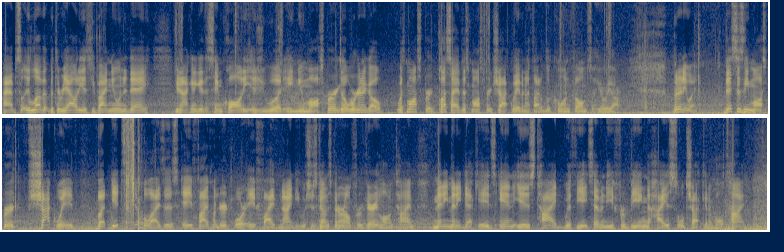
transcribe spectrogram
I absolutely love it, but the reality is if you buy a new one today, you're not gonna get the same quality as you would a new Mossberg. So we're gonna go with Mossberg. Plus I have this Mossberg Shockwave and I thought it looked cool in film, so here we are. But anyway, this is the Mossberg Shockwave, but it symbolizes a 500 or a 590, which is gun been around for a very long time, many, many decades, and is tied with the 870 for being the highest sold shotgun of all time.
